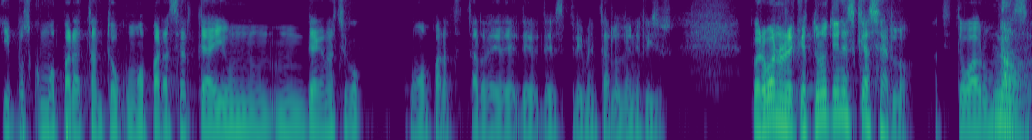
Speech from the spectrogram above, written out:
y pues como para tanto como para hacerte ahí un, diagnóstico como para tratar de, de, experimentar los beneficios. Pero bueno, que tú no tienes que hacerlo. A ti te voy a dar un pase.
